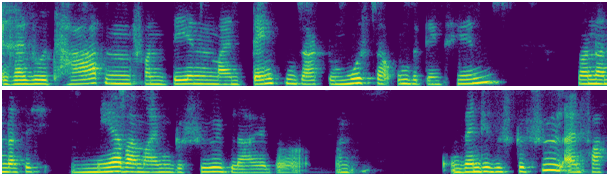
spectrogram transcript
Resultaten, von denen mein Denken sagt, du musst da unbedingt hin, sondern dass ich mehr bei meinem Gefühl bleibe. Und, und wenn dieses Gefühl einfach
